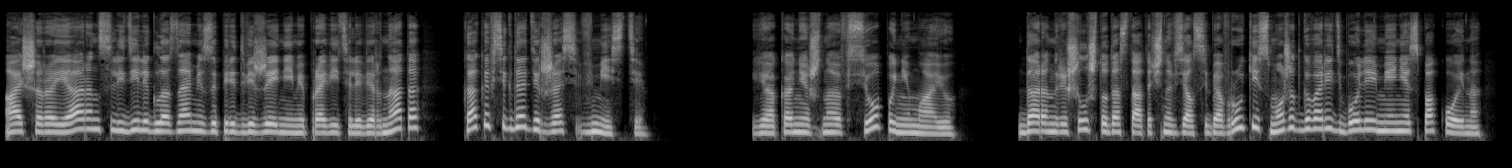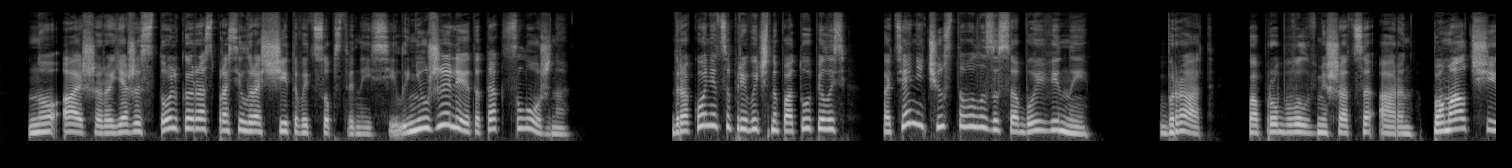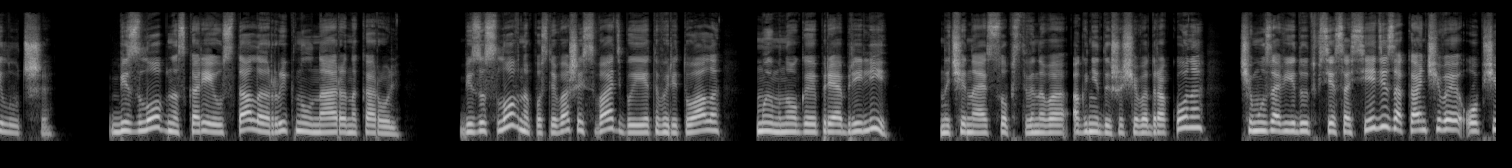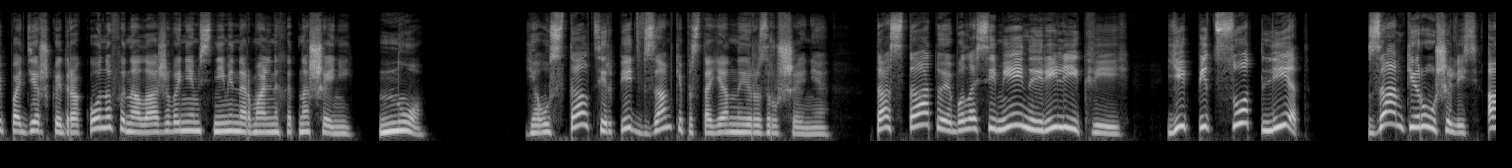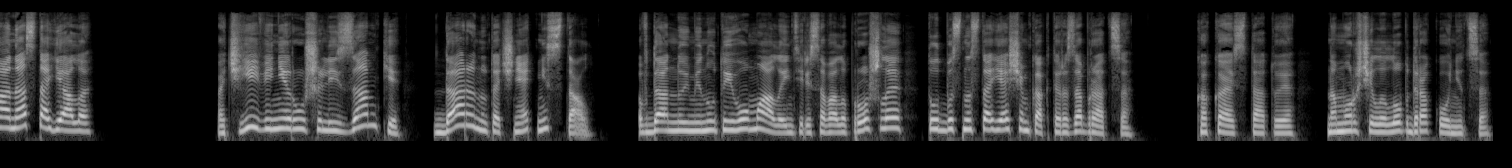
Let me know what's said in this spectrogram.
Айшера и Аарон следили глазами за передвижениями правителя Верната, как и всегда держась вместе. «Я, конечно, все понимаю». Даррен решил, что достаточно взял себя в руки и сможет говорить более-менее спокойно. «Но, Айшера, я же столько раз просил рассчитывать собственные силы. Неужели это так сложно?» Драконица привычно потупилась, хотя не чувствовала за собой вины. «Брат», — попробовал вмешаться Аарон, — «помолчи лучше». Безлобно, скорее устало, рыкнул на Аарона король. «Безусловно, после вашей свадьбы и этого ритуала мы многое приобрели, начиная с собственного огнедышащего дракона, чему завидуют все соседи, заканчивая общей поддержкой драконов и налаживанием с ними нормальных отношений. Но я устал терпеть в замке постоянные разрушения. Та статуя была семейной реликвией. Ей 500 лет. Замки рушились, а она стояла. По чьей вине рушились замки, Даррен уточнять не стал. В данную минуту его мало интересовало прошлое, тут бы с настоящим как-то разобраться. «Какая статуя?» – наморщила лоб драконица.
